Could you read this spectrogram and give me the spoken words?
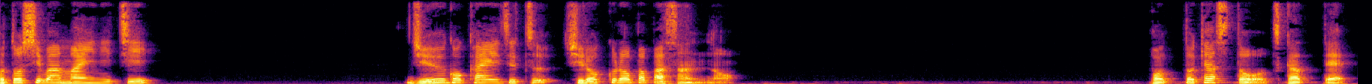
今年は毎日15回ずつ白黒パパさんのポッドキャストを使って、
